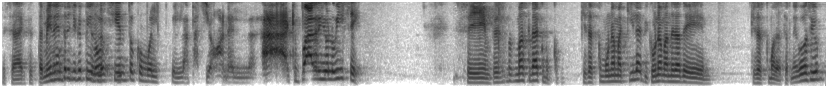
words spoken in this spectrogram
Exacto. También entra, yo creo que no lo- siento como el, la pasión, el, ah, qué padre, yo lo hice. Sí, pues es más que nada como, quizás como una maquila una manera de, quizás como de hacer negocio.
